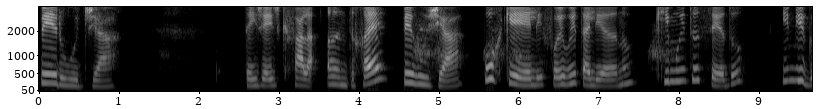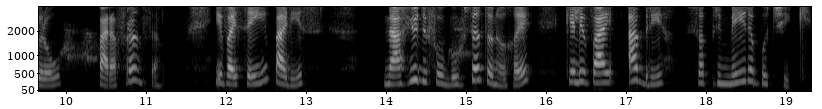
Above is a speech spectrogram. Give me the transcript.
Perugia. Tem gente que fala André Perugia porque ele foi um italiano que muito cedo imigrou para a França. E vai ser em Paris, na Rue du Faubourg Saint-Honoré, que ele vai abrir sua primeira boutique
